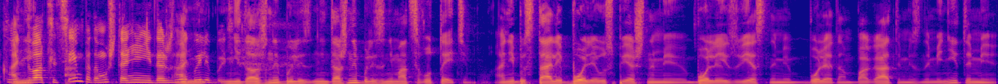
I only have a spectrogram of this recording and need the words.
Клуб они- 27, потому что они не должны они были быть. не должны были не должны были заниматься вот этим. Они бы стали более успешными, более известными, более там богатыми, знаменитыми,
